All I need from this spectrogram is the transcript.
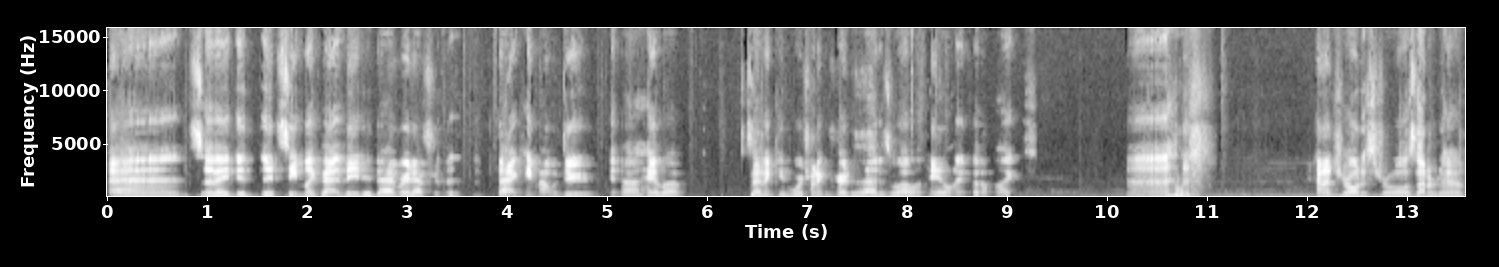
and so they did. It seemed like that they did that right after the that came out with Doom in uh, Halo. So I think people were trying to compare it to that as well and hate on it, but I'm like, uh, kind of drawing at straws. I don't know.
